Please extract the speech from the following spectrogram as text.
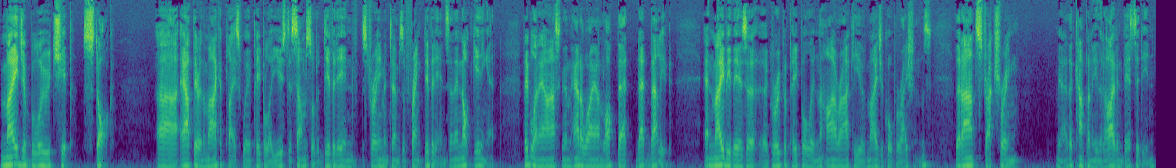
major blue chip stock uh, out there in the marketplace, where people are used to some sort of dividend stream in terms of frank dividends, and they're not getting it, people are now asking them, how do I unlock that, that value? And maybe there's a, a group of people in the hierarchy of major corporations that aren't structuring, you know, the company that I've invested in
